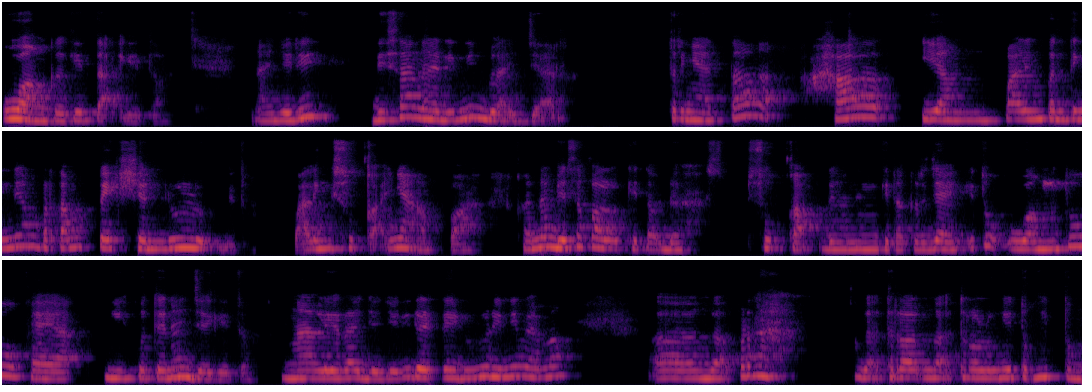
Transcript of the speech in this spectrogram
uang ke kita gitu. Nah jadi di sana Dini belajar ternyata hal yang paling penting yang pertama passion dulu gitu. Paling sukanya apa? Karena biasa kalau kita udah suka dengan yang kita kerjain itu uang tuh kayak ngikutin aja gitu. Ngalir aja. Jadi dari dulu ini memang nggak uh, pernah nggak terlalu nggak terlalu ngitung-ngitung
